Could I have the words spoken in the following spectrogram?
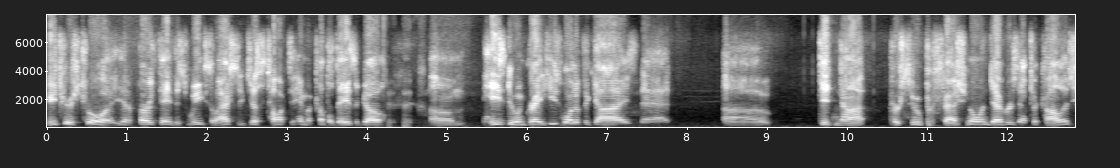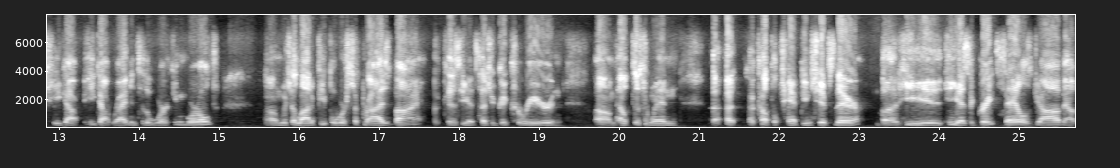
Demetrius Troy, he had a birthday this week, so I actually just talked to him a couple days ago. Um, he's doing great. He's one of the guys that uh, did not pursue professional endeavors after college. He got he got right into the working world, um, which a lot of people were surprised by because he had such a good career and um, helped us win a, a, couple championships there. But he he has a great sales job out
